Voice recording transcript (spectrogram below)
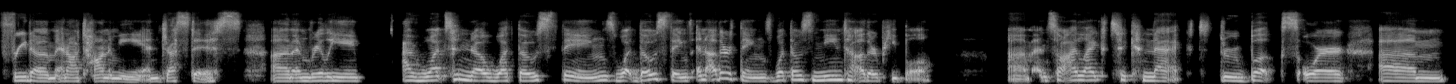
freedom and autonomy and justice, um, and really. I want to know what those things, what those things and other things, what those mean to other people. Um, and so I like to connect through books or um,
